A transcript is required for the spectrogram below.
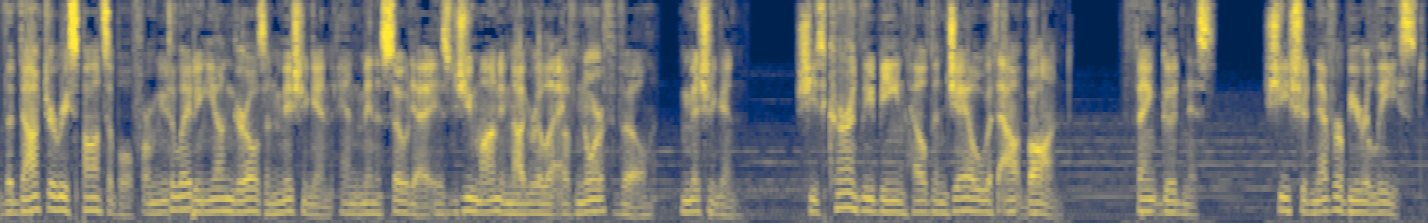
The doctor responsible for mutilating young girls in Michigan and Minnesota is Jumana Nagarwala of Northville, Michigan. She's currently being held in jail without bond. Thank goodness. She should never be released.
